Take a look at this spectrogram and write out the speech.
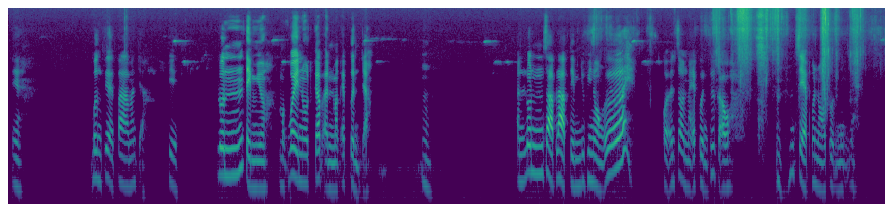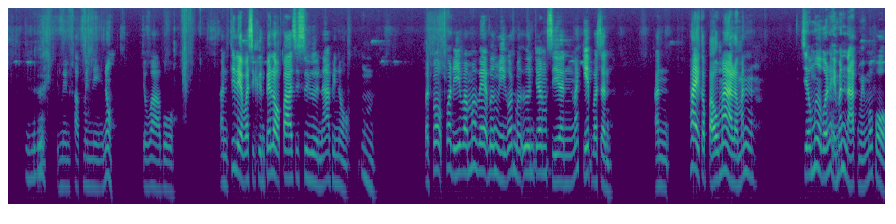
เนี่ยเบิ่งเตี้ยปลามันจ้ะพี่ ล้นเต็มอยู่หมักไว้นูดกับอันหมักแอปเปิลจ้ะอืมอันล้นสาบลาบเต็มอยู่พี่น้องเอ้ยก่อยอันซ่อนมาแอปเปิลคือเก่ามันแสบกว่าหนอต้นนี้เลยเอ้ยจะเมนคักเมนเน่เนาะจะว่าโบ อันที่เรียกว่าสิขึ้นไปเลาะปลาซื่อนะพี่น้องอืมปัดพอพอดีว่ามาแวะเบิ่งนี่ก่อนมื้ออื่นจังเสียนมาเก็บว่าซั่นอันไพ่กระเป๋ามาแล้วมัน เจียวเมื่อบ่ได้มันหนักไหมบ่พอ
